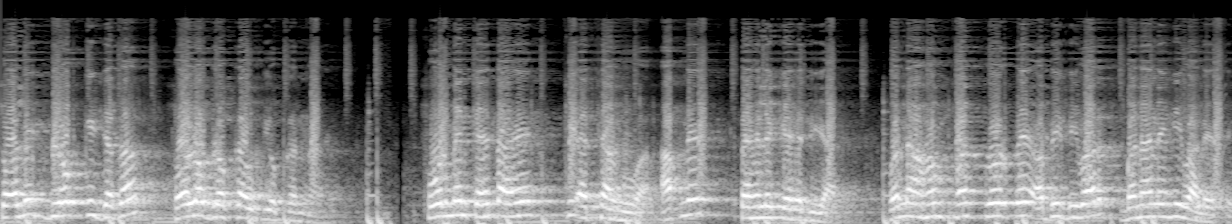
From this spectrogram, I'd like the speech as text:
सॉलिड ब्लॉक की जगह होलो ब्लॉक का उपयोग करना है। फोरमैन कहता है कि अच्छा हुआ। आपने पहले कह दिया, वरना हम फ़र्स्ट फ्लोर पे अभी दीवार बनाने ही वाले थे।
